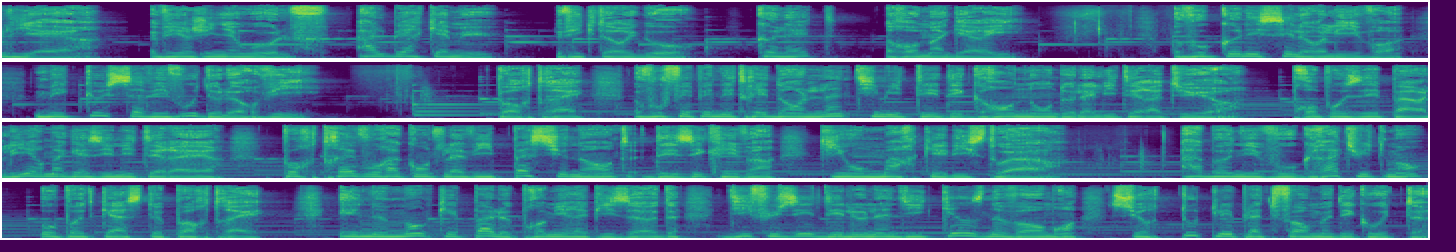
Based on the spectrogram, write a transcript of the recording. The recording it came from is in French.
Molière, Virginia Woolf, Albert Camus, Victor Hugo, Colette, Romain Gary. Vous connaissez leurs livres, mais que savez-vous de leur vie? Portrait vous fait pénétrer dans l'intimité des grands noms de la littérature. Proposé par Lire Magazine Littéraire, Portrait vous raconte la vie passionnante des écrivains qui ont marqué l'histoire. Abonnez-vous gratuitement au podcast Portrait et ne manquez pas le premier épisode diffusé dès le lundi 15 novembre sur toutes les plateformes d'écoute.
